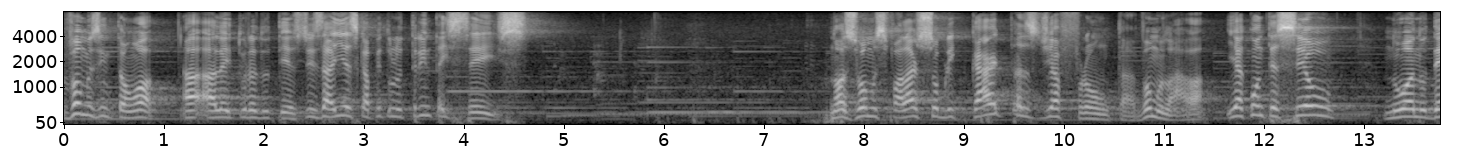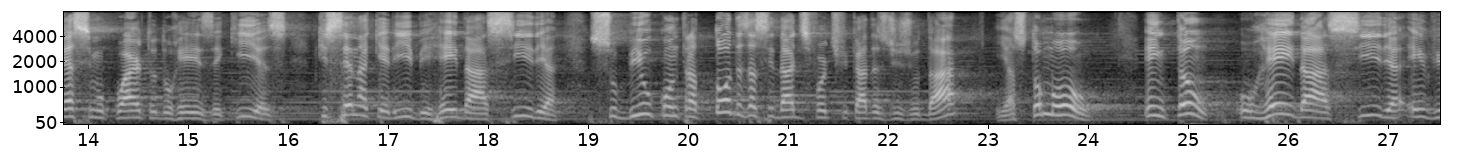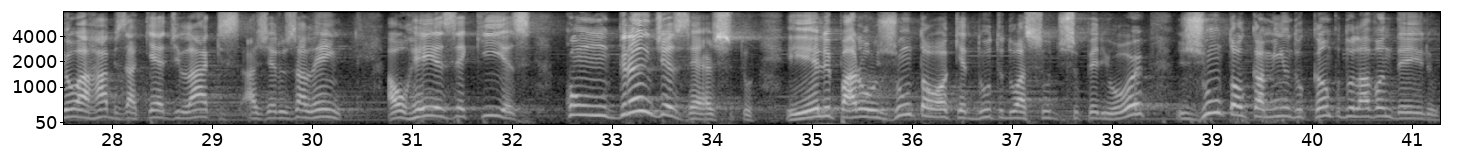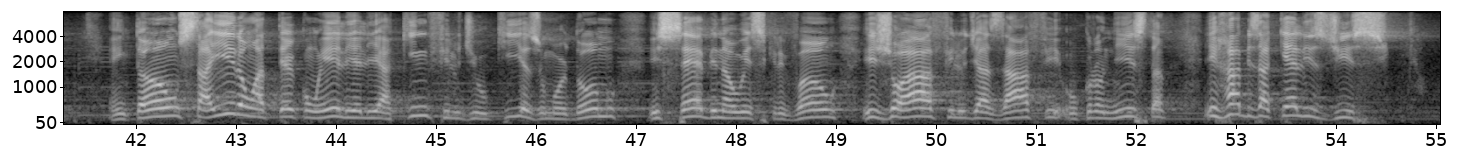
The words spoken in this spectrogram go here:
Vamos então, ó, a, a leitura do texto. Isaías capítulo 36. Nós vamos falar sobre cartas de afronta. Vamos lá, ó. E aconteceu no ano 14 do rei Ezequias, que Senaqueribe, rei da Assíria, subiu contra todas as cidades fortificadas de Judá e as tomou. Então o rei da Assíria enviou a Rabzaque de Laques a Jerusalém, ao rei Ezequias, com um grande exército, e ele parou junto ao aqueduto do açude superior, junto ao caminho do campo do lavandeiro. Então saíram a ter com ele Eliaquim, filho de Uquias, o mordomo, e Sebna, o escrivão, e Joá, filho de Asaf, o cronista, e Rabzaque lhes disse:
